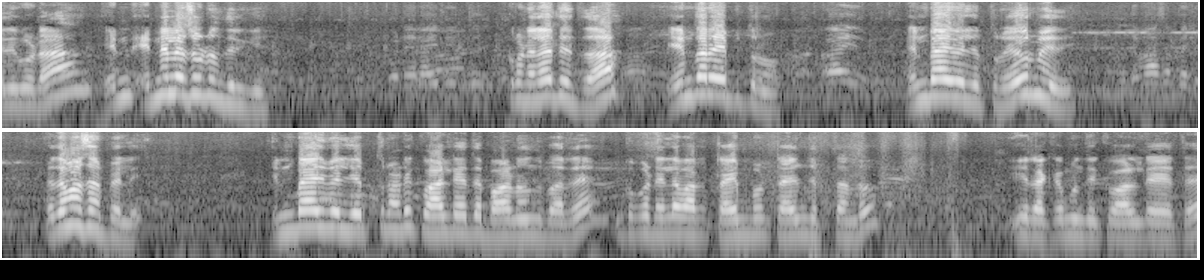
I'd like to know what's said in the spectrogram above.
ఇది కూడా ఎన్ని ఎన్ని నెలలు చూడండి తిరిగి కొన్ని నెలలు తింటుందా ఏం ధర చెప్తున్నావు? ఎనభై ఐదు వేలు చెప్తున్నావు. ఎవరు మీది? పెద్దమాసం పెళ్ళి ఎనభై ఐదు వేలు చెప్తున్నాడు. క్వాలిటీ అయితే బాగానే ఉంది బర్రె. ఇంకొక నెల వరకు టైం టైం చెప్తాడు. ఈ రకం ఉంది క్వాలిటీ అయితే.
